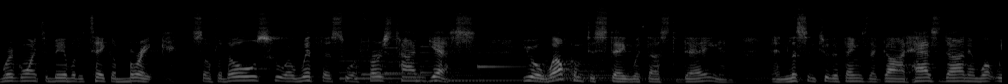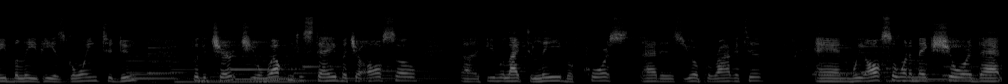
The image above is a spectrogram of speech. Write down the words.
we're going to be able to take a break. So for those who are with us, who are first time guests, you are welcome to stay with us today and, and listen to the things that God has done and what we believe He is going to do for the church. You're welcome to stay, but you're also, uh, if you would like to leave, of course, that is your prerogative. And we also want to make sure that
